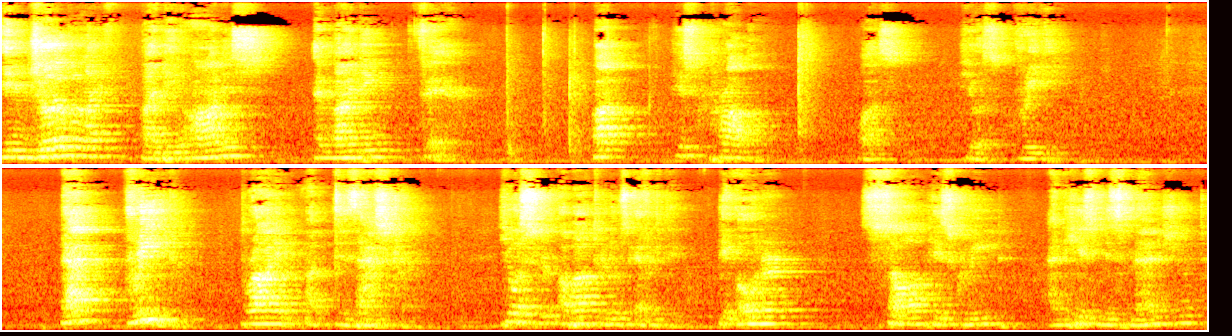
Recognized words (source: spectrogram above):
enjoyable life by being honest and by being fair. But his problem was he was greedy. That greed brought him a disaster. He was about to lose everything. The owner saw his greed and his mismanagement,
